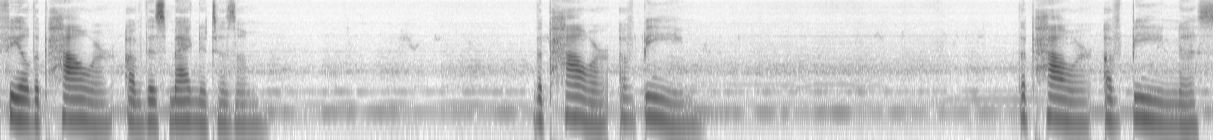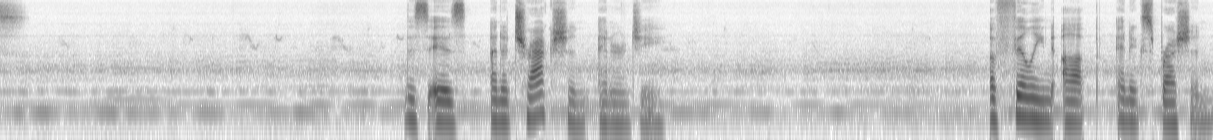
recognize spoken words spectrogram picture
Feel the power of this magnetism, the power of being, the power of beingness. This is an attraction energy of filling up an expression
